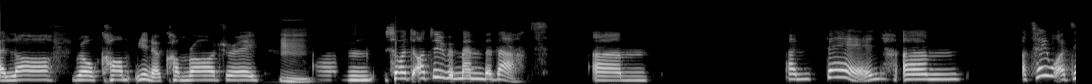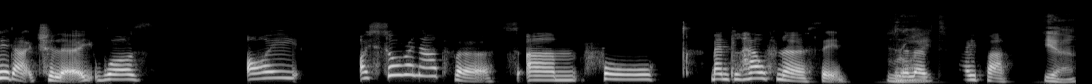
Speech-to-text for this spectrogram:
a laugh, real com, you know, camaraderie. Mm. Um, so I, I do remember that. Um, and then um, I'll tell you what I did actually was I I saw an advert um, for mental health nursing in the local Right. paper, Yeah.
